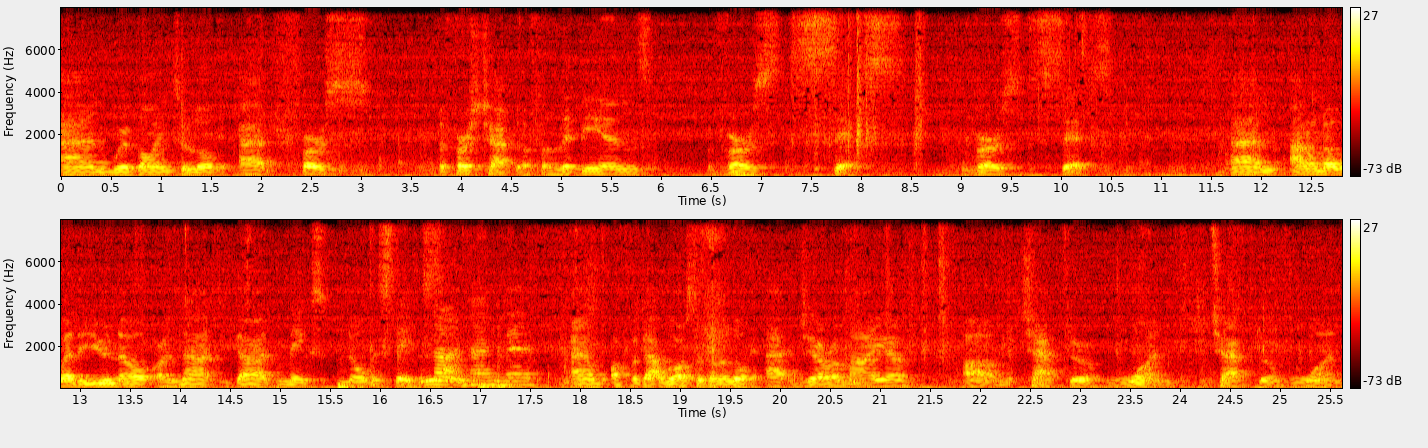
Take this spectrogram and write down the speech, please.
And we're going to look at first the first chapter of Philippians, verse 6. Verse 6. And I don't know whether you know or not, God makes no mistakes. None. Amen. And I forgot, we're also going to look at Jeremiah um, chapter 1. Chapter 1.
